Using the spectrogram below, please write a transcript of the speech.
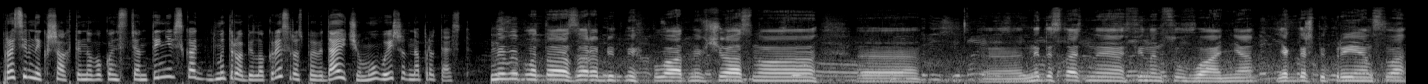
Працівник шахти Новоконстантинівська Дмитро Білокрис розповідає, чому вийшов на протест. Невиплата заробітних плат невчасно, е, е, недостатнє фінансування як держпідприємства.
